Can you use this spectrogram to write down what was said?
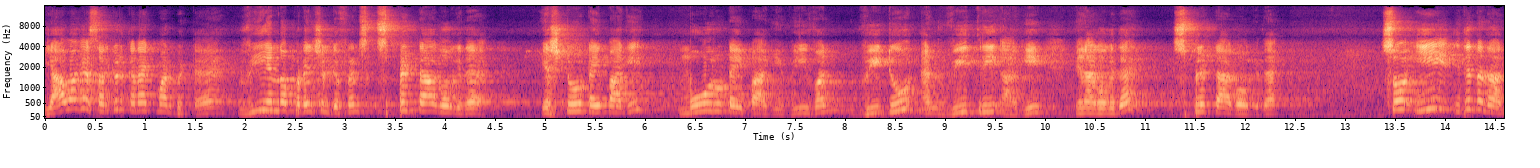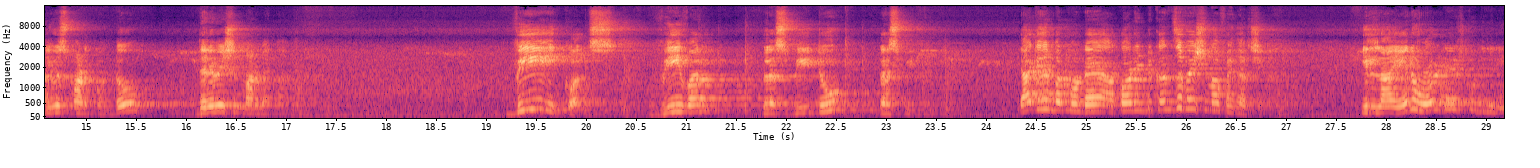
ಯಾವಾಗ ಸರ್ಕ್ಯೂಟ್ ಕನೆಕ್ಟ್ ಮಾಡಿಬಿಟ್ಟೆ ವಿ ಅನ್ನೋ ಪೊಟೆನ್ಷಿಯಲ್ ಡಿಫ್ರೆನ್ಸ್ ಸ್ಪ್ಲಿಟ್ ಆಗಿ ಹೋಗಿದೆ. ಎಷ್ಟು ಟೈಪ್ ಆಗಿ? ಮೂರು ಟೈಪ್ ಆಗಿ V one V two and V three ಆಗಿ ಏನಾಗೋಗಿದೆ? ಸ್ಪ್ಲಿಟ್ ಆಗೋಗಿದೆ. ಸೊ ಈ ಇದನ್ನು ನಾನು ಯೂಸ್ ಮಾಡಿಕೊಂಡು ಡೆರಿವೇಶನ್ ಮಾಡಬೇಕಾಗುತ್ತೆ. V equals V one plus V two plus V two ಯಾಕೆ ಬರ್ಕೊಂಡೆ? According to conservation of energy ಇಲ್ಲಿ, ನಾ ಏನು ವೋಲ್ಟೇಜ್ ಕೊಟ್ಟಿದ್ದೀನಿ.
